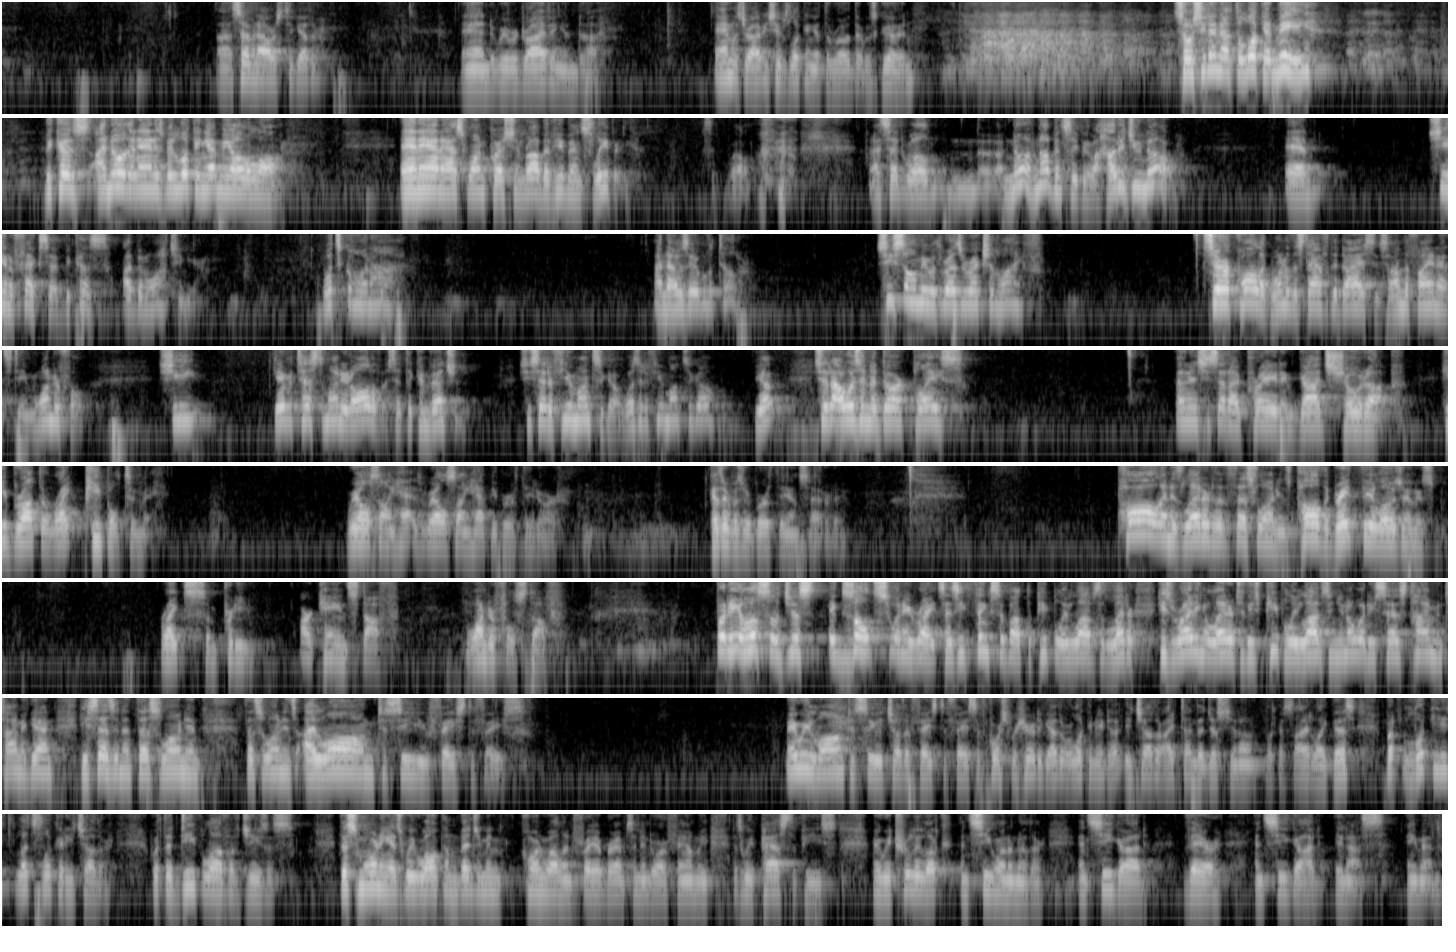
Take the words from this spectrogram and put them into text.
uh, seven hours together. And we were driving, and uh, Ann was driving. She was looking at the road that was good. so she didn't have to look at me because I know that Ann has been looking at me all along. And Ann asked one question Rob, have you been sleeping? I said, Well, I said, Well, no, I've not been sleeping. Well, how did you know? And she, in effect, said, Because I've been watching you. What's going on? And I was able to tell her. She saw me with resurrection life. Sarah Qualick, one of the staff of the diocese on the finance team, wonderful. She gave a testimony to all of us at the convention. She said a few months ago, was it a few months ago? Yep. She said, I was in a dark place. And then she said, I prayed and God showed up. He brought the right people to me. We all sang, we all sang happy birthday to her because it was her birthday on Saturday. Paul, in his letter to the Thessalonians, Paul, the great theologian who writes some pretty arcane stuff, wonderful stuff. But he also just exults when he writes, as he thinks about the people he loves. The letter, he's writing a letter to these people he loves, and you know what he says time and time again? He says it in Thessalonians, Thessalonians, I long to see you face to face. May we long to see each other face to face. Of course, we're here together. We're looking at each other. I tend to just, you know, look aside like this. But look, let's look at each other with the deep love of Jesus. This morning, as we welcome Benjamin Cornwell and Freya Bramson into our family, as we pass the peace, may we truly look and see one another and see God there and see God in us. Amen.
